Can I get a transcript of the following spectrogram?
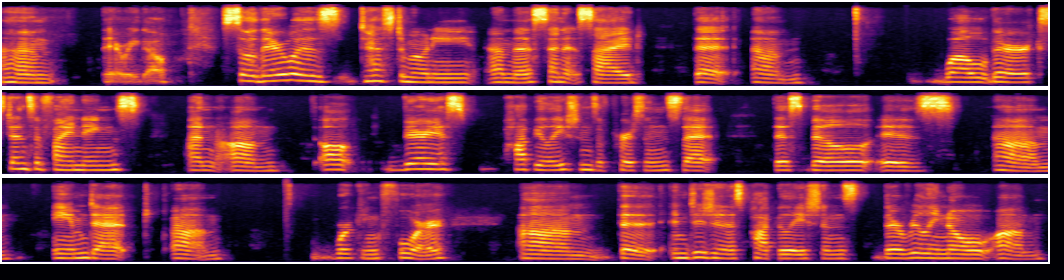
Um, there we go. So there was testimony on the Senate side that um, while there are extensive findings on um, all various populations of persons that this bill is um, aimed at um, working for, um, the indigenous populations, there are really no um,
